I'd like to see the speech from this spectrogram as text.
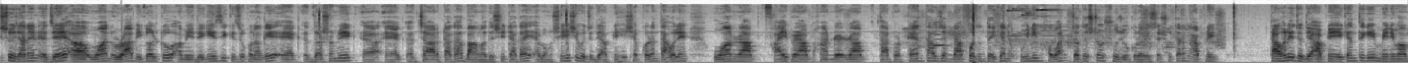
নিশ্চয়ই জানেন যে ওয়ান রাব ইকুয়াল টু আমি দেখিয়েছি কিছুক্ষণ আগে এক দশমিক এক চার টাকা বাংলাদেশি টাকায় এবং সেই হিসেবে যদি আপনি হিসাব করেন তাহলে one rub five rub hundred rub তারপর টেন থাউজেন্ড রাব পর্যন্ত এখানে উইনিং হওয়ার যথেষ্ট সুযোগ রয়েছে। সুতরাং আপনি তাহলে যদি আপনি এখান থেকে minimum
